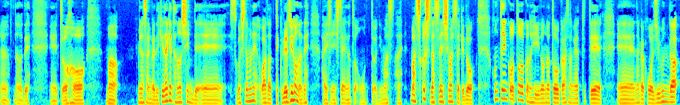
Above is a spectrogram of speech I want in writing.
うん。なので、えっ、ー、と、まあ、皆さんができるだけ楽しんで、えー、少しでもね、笑ってくれるようなね、配信したいなと思っております。はい。まあ少し脱線しましたけど、本当にこうトークの日いろんなトーカーさんがやってて、えー、なんかこう自分が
